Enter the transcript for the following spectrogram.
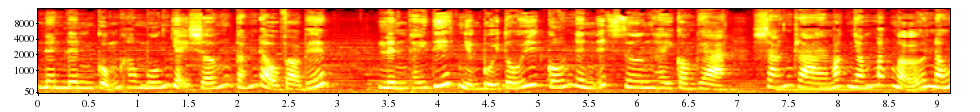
nên Linh cũng không muốn dậy sớm cắm đầu vào bếp. Linh thấy tiếc những buổi tối cố ninh ít xương hay con gà, sáng ra mắt nhắm mắt mở nấu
